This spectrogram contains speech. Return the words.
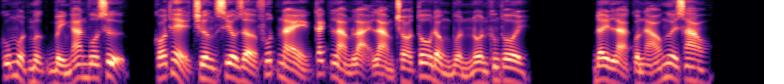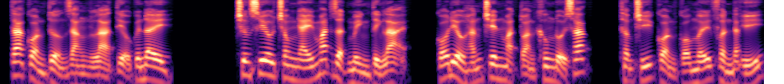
cũng một mực bình an vô sự, có thể Trương Siêu giờ phút này cách làm lại làm cho Tô Đồng buồn nôn không thôi. Đây là quần áo ngươi sao? Ta còn tưởng rằng là tiểu quên đây. Trương Siêu trong nháy mắt giật mình tỉnh lại, có điều hắn trên mặt toàn không đổi sắc, thậm chí còn có mấy phần đắc ý.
